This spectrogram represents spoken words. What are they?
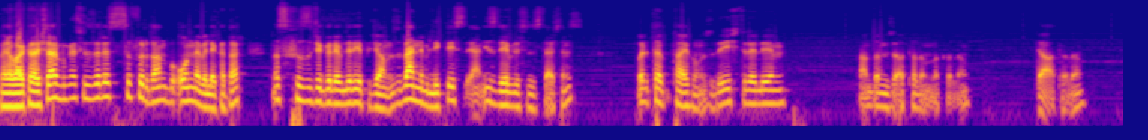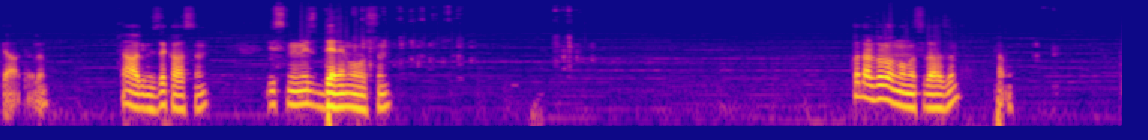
Merhaba arkadaşlar. Bugün sizlere sıfırdan bu 10 levele kadar nasıl hızlıca görevleri yapacağımızı benle birlikte is- yani izleyebilirsiniz isterseniz. Harita tayfamızı değiştirelim. Randomize atalım bakalım. Dağıtalım. Dağıtalım. Abimizde kalsın. İsmimiz deneme olsun. Bu kadar zor olmaması lazım. Tamam.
